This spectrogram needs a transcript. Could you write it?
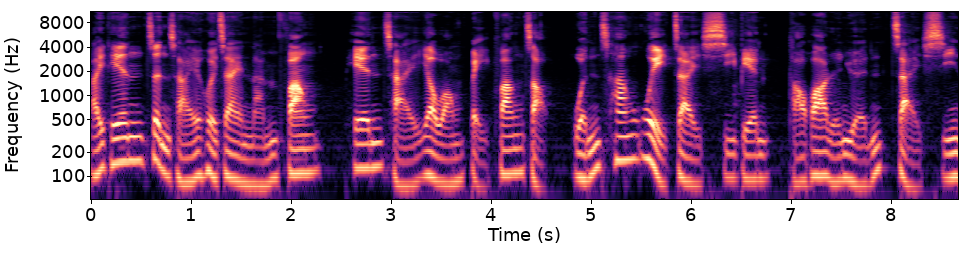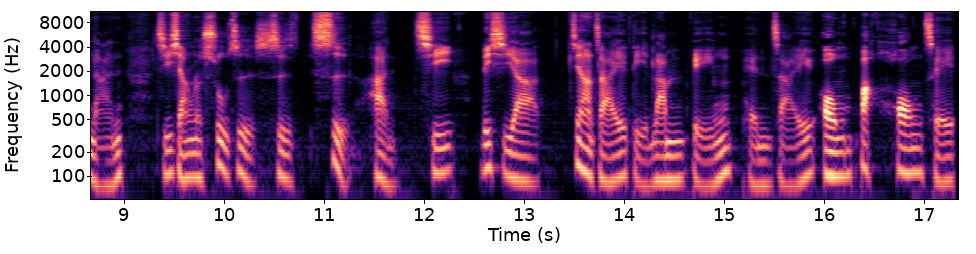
白天正财会在南方，偏财要往北方找。文昌位在西边，桃花人缘在西南。吉祥的数字是四和七。你是啊，正财伫南边，偏财往北方车。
